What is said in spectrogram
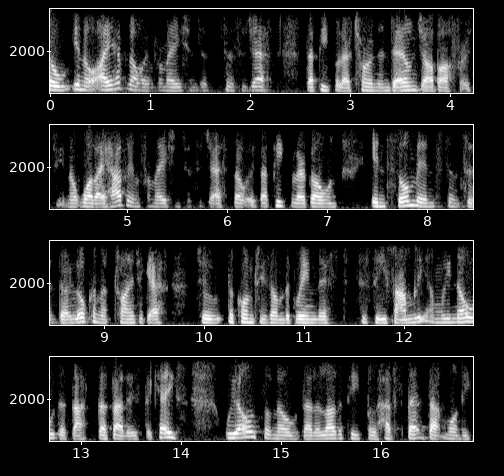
So, you know, I have no information to, to suggest that people are turning down job offers. You know, what I have information to suggest, though, is that people are going, in some instances, they're looking at trying to get to the countries on the green list to see family, and we know that that, that, that is the case. We also know that a lot of people have spent that money,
